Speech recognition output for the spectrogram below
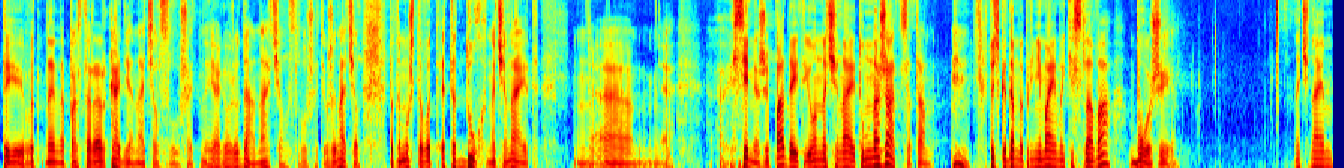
ты вот, наверное, пастора Аркадия начал слушать. Ну, я говорю, да, начал слушать, уже начал, потому что вот этот дух начинает э, семя же падает, и он начинает умножаться там. То есть, когда мы принимаем эти слова Божии, начинаем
